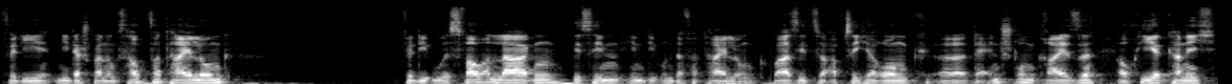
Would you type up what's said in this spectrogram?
für die Niederspannungshauptverteilung für die USV-Anlagen bis hin in die Unterverteilung, quasi zur Absicherung äh, der Endstromkreise. Auch hier kann ich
